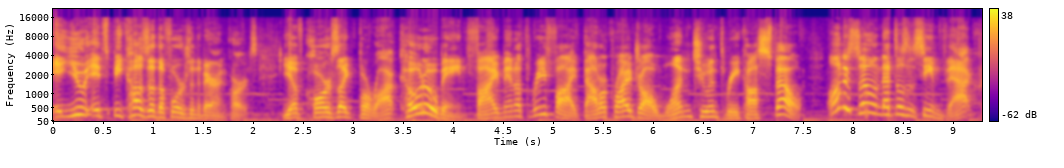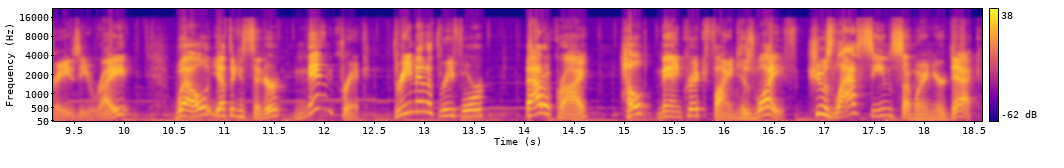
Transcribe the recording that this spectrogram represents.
it, you, it's because of the Forge and the Baron cards. You have cards like Barak Kodobane, 5 mana 3 5, Battle Cry, draw 1, 2, and 3 cost spell. On its own, that doesn't seem that crazy, right? Well, you have to consider Mankrik, 3 mana 3 4, Battle Cry, help Mankrik find his wife. She was last seen somewhere in your deck.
